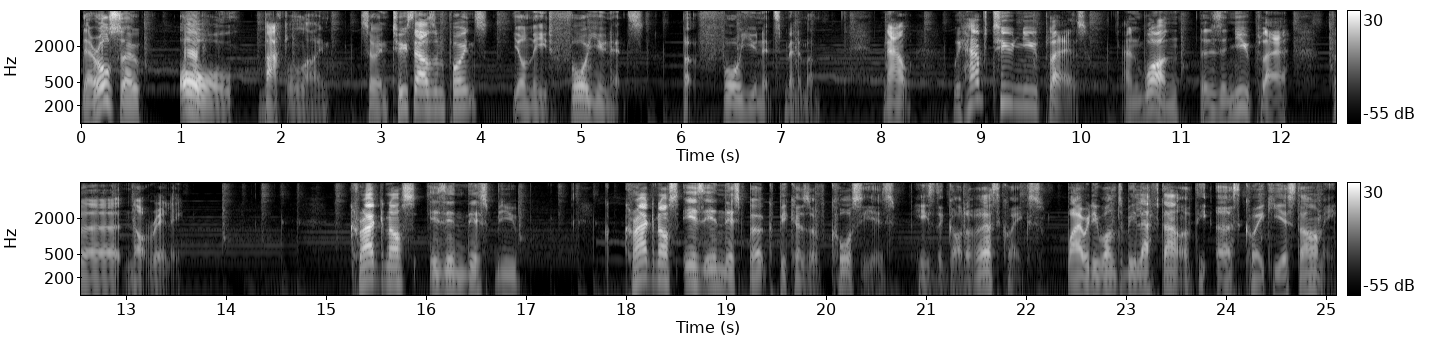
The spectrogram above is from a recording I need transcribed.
They're also all battle line. So in 2000 points, you'll need 4 units, but 4 units minimum. Now, we have two new players, and one that is a new player, but not really. Kragnos is in this new Kragnos is in this book because of course he is. He's the god of earthquakes. Why would he want to be left out of the earthquakiest army?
